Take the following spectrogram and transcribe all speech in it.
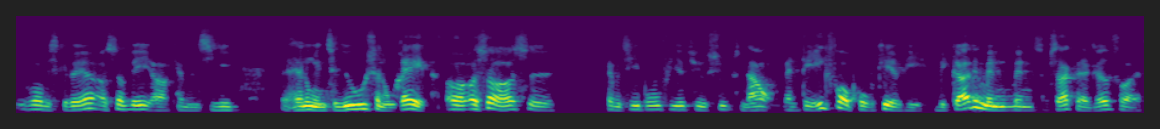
hvor vi skal være, og så ved at, kan man sige, have nogle interviews og nogle greb, og, og så også, øh, kan man sige, bruge 24-7's navn. Men det er ikke for at provokere, vi, vi gør det, men, men som sagt er jeg glad for, at,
